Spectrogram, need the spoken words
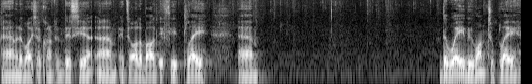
Um, the boys are confident this year. Um, it's all about if we play um, the way we want to play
